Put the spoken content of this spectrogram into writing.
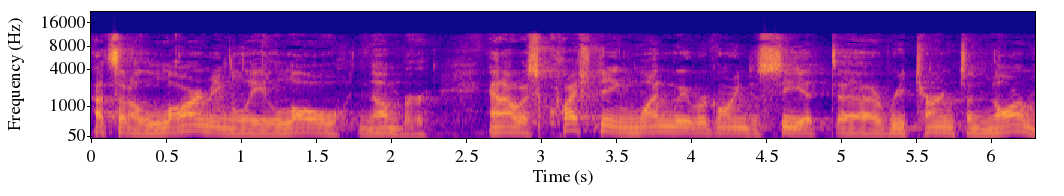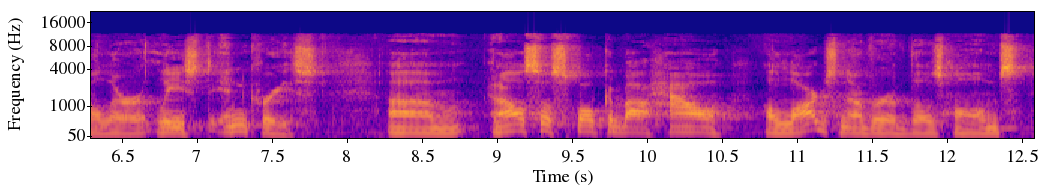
That's an alarmingly low number. And I was questioning when we were going to see it uh, return to normal or at least increase. Um, and I also spoke about how a large number of those homes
